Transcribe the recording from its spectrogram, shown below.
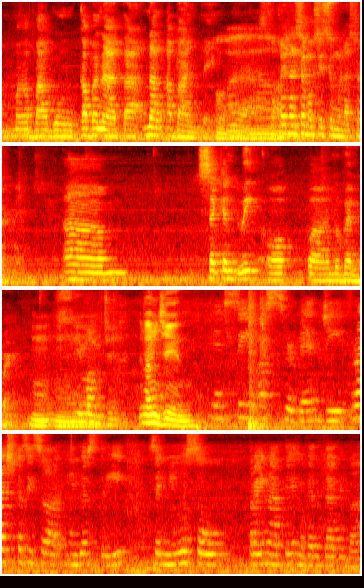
mga bagong kabanata ng Abante. Wow. So, kailan siya magsisimula, Sir Ben? Um, second week of ah, November. Mm-mm. Si Ma'am J. Ma'am Jean, Yes, same as Sir Benji. Fresh kasi sa industry, sa news, so try natin, maganda, di ba?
